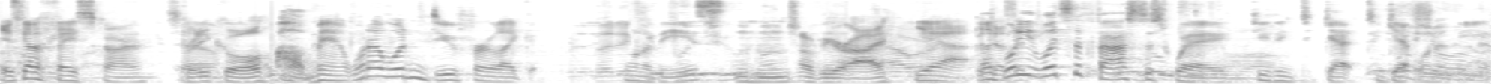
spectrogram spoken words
He's got a face scar. so- Pretty cool. Oh man, what I wouldn't do for like one of these. too Mhm, over your eye. Yeah, But like what do you, what's the fastest way do you think to get to get one of Show 'em that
